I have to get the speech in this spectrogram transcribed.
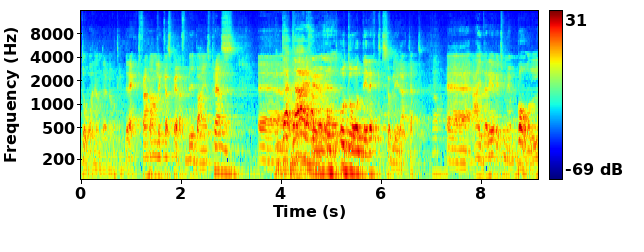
då händer någonting direkt. För han lyckas spela förbi Bayerns press. Eh, där- där och, eh, och, och då direkt så blir det 1-1. Ja. Eh, Ajdarevic med boll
